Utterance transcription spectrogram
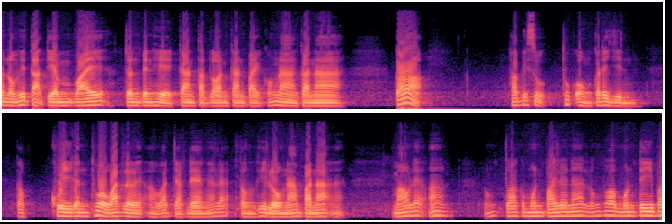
ขนมที่ตะเตรียมไว้จนเป็นเหตุการตัดรอนการไปของนางกานา ก็พระภิกษุทุกองค์ก็ได้ยิน ก็คุยกันทั่ววัดเลยเอาวัดจากแดงนั่นแหละตรงที่โรงน้ำปานะนะ เมาแล้วอ้าวหลวงตากมลไปเลยนะ หลวงพ่อมนตีไป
